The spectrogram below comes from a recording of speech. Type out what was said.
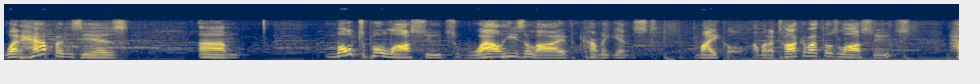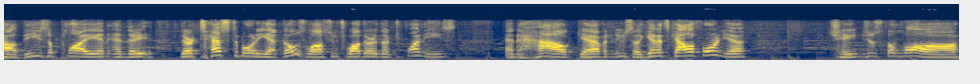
what happens is um, multiple lawsuits while he's alive come against Michael. I'm going to talk about those lawsuits, how these apply in, and they, their testimony at those lawsuits while they're in their 20s, and how Gavin Newsom, again, it's California, changes the law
